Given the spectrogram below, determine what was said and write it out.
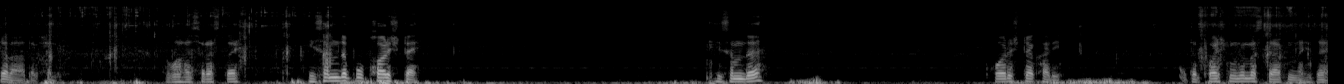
चला आता खाली. हो हाच रस्ता आहे. ही समजा पो फॉरेस्ट आहे. ही समजा फॉरेस्ट आहे खाली. आता फॉरेस्टमधून रस्ता आहे आपण तर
